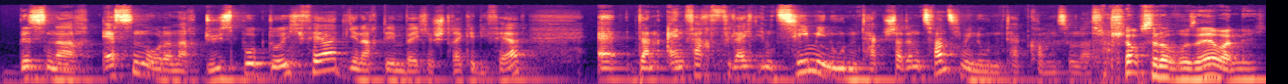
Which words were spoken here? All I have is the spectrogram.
bis nach Essen oder nach Duisburg durchfährt, je nachdem, welche Strecke die fährt, äh, dann einfach vielleicht im 10-Minuten-Takt statt im 20-Minuten-Takt kommen zu lassen. Glaubst du doch wohl selber nicht.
